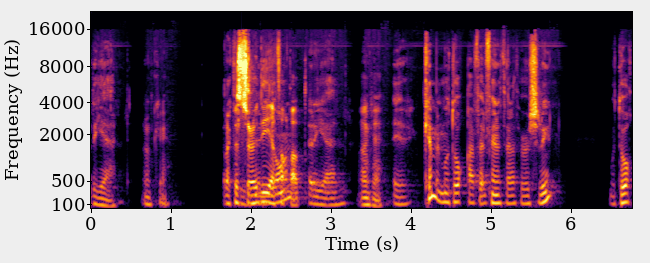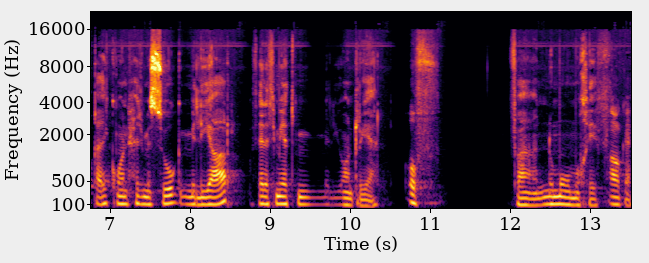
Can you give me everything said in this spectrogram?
ريال. okay. في السعودية مليون فقط. ريال. okay. إيه. كم المتوقع في 2023 متوقع يكون حجم السوق مليار و300 مليون ريال. أوف. فنمو مخيف. okay.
